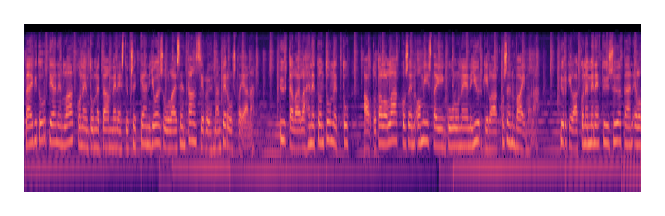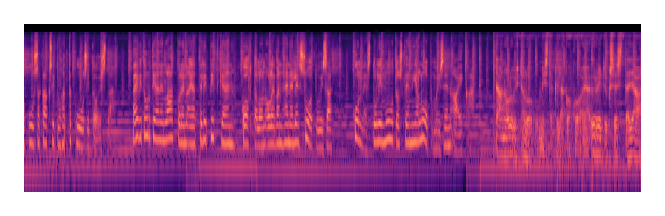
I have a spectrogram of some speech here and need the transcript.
Päivi Turtiainen Laakkonen tunnetaan menestyksekkään joensuulaisen tanssiryhmän perustajana. Yhtä lailla hänet on tunnettu autotalon Laakkosen omistajiin kuuluneen Jyrki Laakkosen vaimona. Jyrki Laakkonen menehtyi syöpään elokuussa 2016. Päivi Turtiainen Laakkonen ajatteli pitkään kohtalon olevan hänelle suotuisa, kunnes tuli muutosten ja luopumisen aika. Tämä on ollut yhtä luopumista kyllä koko ajan yrityksestä ja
